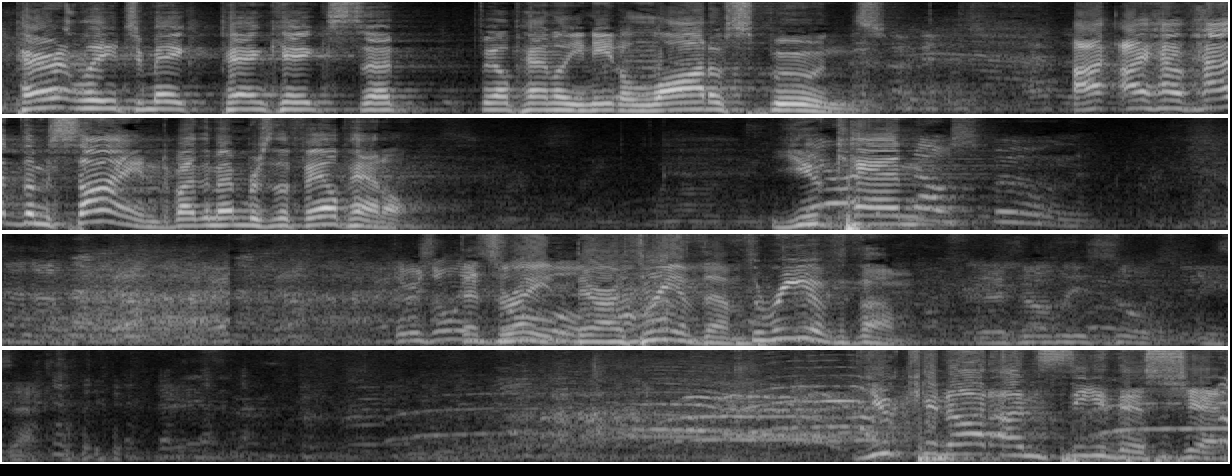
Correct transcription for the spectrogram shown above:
Apparently, to make pancakes at Fail Panel, you need a lot of spoons. I, I have had them signed by the members of the Fail Panel. You There is can. no spoon. There's only That's right. There are three of them. Three of them. There's only Zuul. Exactly. You cannot unsee this shit.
